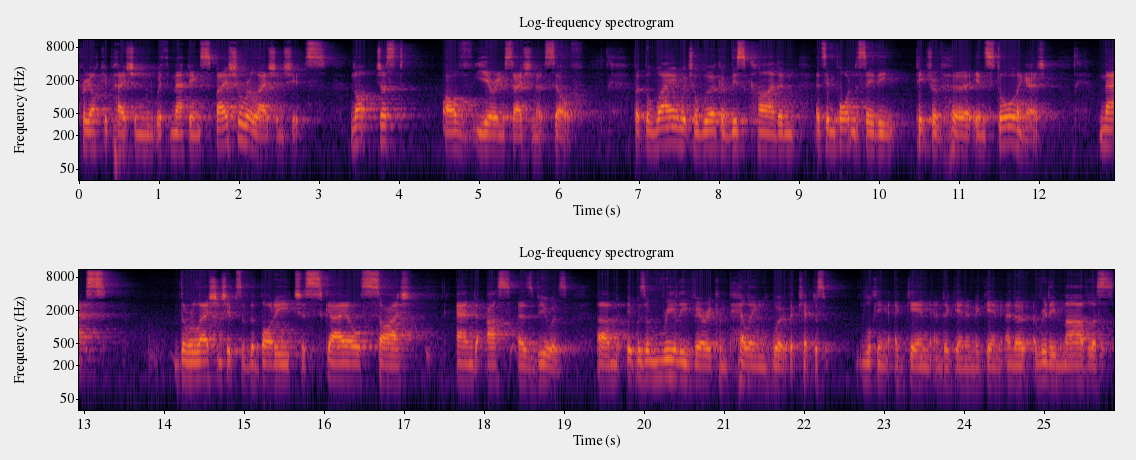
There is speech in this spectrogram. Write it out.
preoccupation with mapping spatial relationships, not just of Yering Station itself, but the way in which a work of this kind, and it's important to see the picture of her installing it, maps the relationships of the body to scale, sight, and us as viewers. Um, it was a really very compelling work that kept us looking again and again and again, and a, a really marvellous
